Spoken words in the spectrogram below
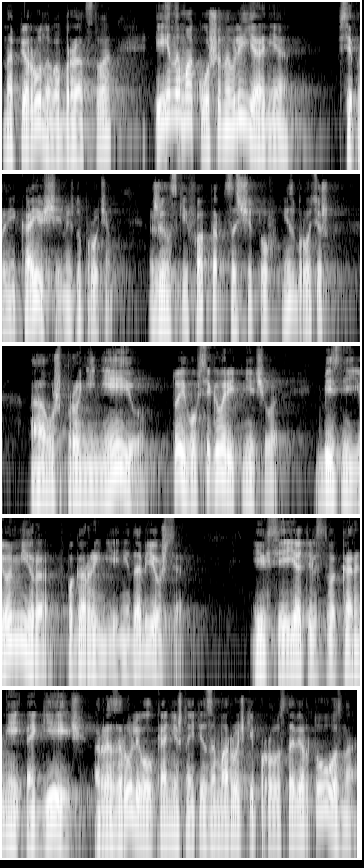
на Перуново братство и на Макошино влияние. Все проникающие, между прочим. Женский фактор со счетов не сбросишь. А уж про Нинею то и вовсе говорить нечего. Без нее мира в Погорынье не добьешься. Их сиятельство Корней Агеич разруливал, конечно, эти заморочки просто виртуозно.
